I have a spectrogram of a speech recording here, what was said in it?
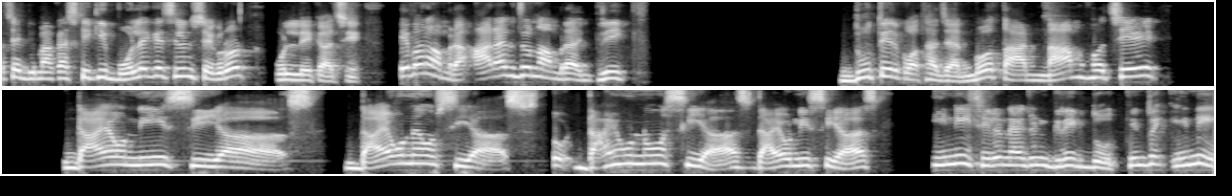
আছে। ডিমাকাসকে কি বলে গেছিলেন সেগুলোর উল্লেখ আছে। এবার আমরা আর একজন আমরা গ্রিক দূতের কথা জানব। তার নাম হচ্ছে ডায়োনিসিয়াস ডায়োনোসিয়াস তো ডায়োনোসিয়াস ডায়োনিসিয়াস ইনি ছিলেন একজন গ্রিক দূত। কিন্তু ইনি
